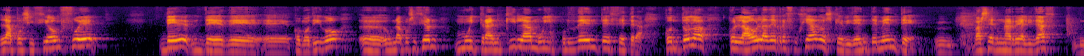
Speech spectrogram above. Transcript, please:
la posición fue de, eh, como digo, eh, una posición muy tranquila, muy prudente, etcétera. Con con la ola de refugiados que evidentemente mm, va a ser una realidad mm,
